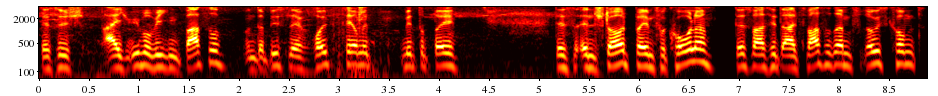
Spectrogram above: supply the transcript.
Das ist eigentlich überwiegend Wasser und ein bisschen Holzteer mit, mit dabei. Das entsteht beim Verkohlen. Das, was jetzt als Wasserdampf rauskommt,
